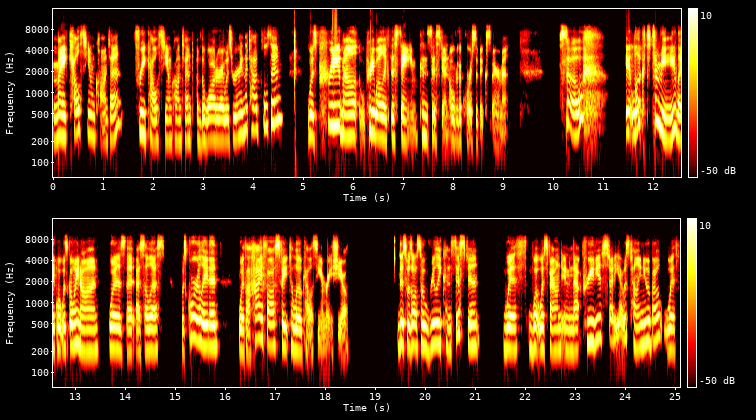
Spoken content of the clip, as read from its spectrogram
my calcium content, free calcium content of the water I was rearing the tadpoles in, was pretty well, pretty well like the same, consistent over the course of experiment. So it looked to me like what was going on was that SLS was correlated with a high phosphate to low calcium ratio. This was also really consistent with what was found in that previous study I was telling you about with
